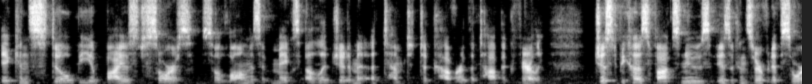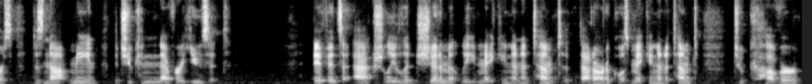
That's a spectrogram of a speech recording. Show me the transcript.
it can still be a biased source so long as it makes a legitimate attempt to cover the topic fairly. Just because Fox News is a conservative source does not mean that you can never use it. If it's actually legitimately making an attempt, if that article is making an attempt to cover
